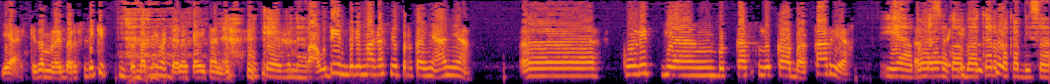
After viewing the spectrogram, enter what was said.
Ya, kita melebar sedikit, tetapi masih ada kaitannya. Oke, benar. Pak Udin, terima kasih pertanyaannya. Eh, kulit yang bekas luka bakar ya, Iya, bekas Eh, luka bakar apakah bisa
